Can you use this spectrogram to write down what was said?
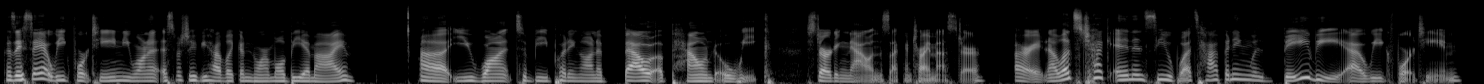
because they say at week 14 you want to especially if you have like a normal BMI uh, you want to be putting on about a pound a week starting now in the second trimester. All right, now let's check in and see what's happening with baby at week 14.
